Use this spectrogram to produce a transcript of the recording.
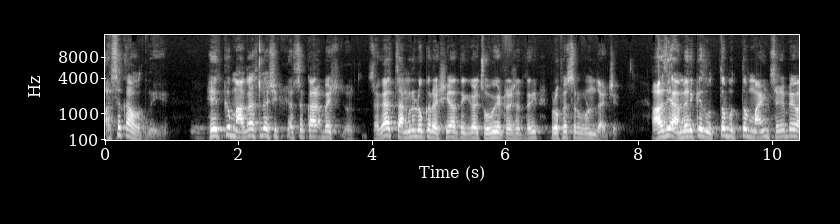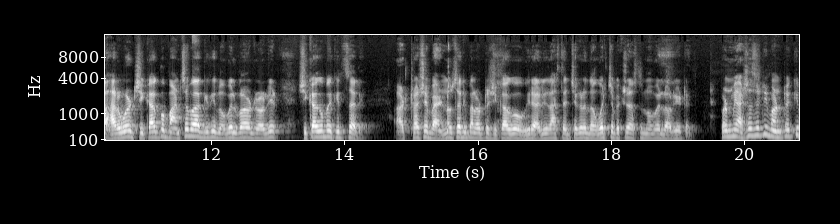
असं का होत नाही आहे हे इतकं मागासलं शिक असं का म्हणजे सगळ्यात चांगले लोक रशियात किंवा सोव्हिएट रशियात तरी प्रोफेसर म्हणून जायचे. आज हे अमेरिकेत उत्तम उत्तम माइंड सगळे म्हणजे हार्वर्ड शिकागो माणसं बघा किती नोबेल लॉरेट शिकागोमध्ये किती झाले अठराशे ब्याण्णव साली मला वाटतं शिकागो उभी राहिली. आज त्यांच्याकडे नव्वदच्या पेक्षा जास्त नोबेल लॉरिएट आहेत. पण मी अशासाठी म्हणतोय की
